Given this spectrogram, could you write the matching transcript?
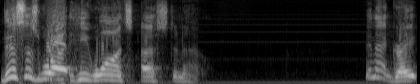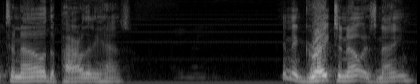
This is what He wants us to know. Isn't that great to know the power that He has? Isn't it great to know His name?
